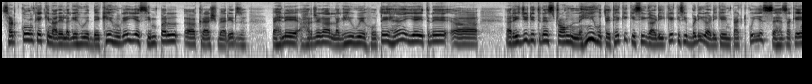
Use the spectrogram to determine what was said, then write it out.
सड़कों के किनारे लगे हुए देखे होंगे। ये सिंपल क्रैश बैरियर्स पहले हर जगह लगे हुए होते हैं, ये इतने रिजिड इतने स्ट्रांग नहीं होते थे कि किसी गाड़ी के, किसी बड़ी गाड़ी के इम्पैक्ट को ये सह सके।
